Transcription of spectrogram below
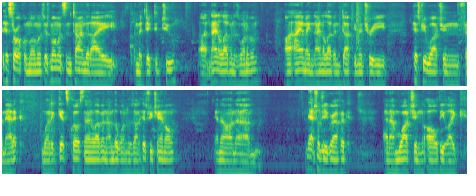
historical moments. There's moments in time that I am addicted to. Uh, 9/11 is one of them. I, am a 9/11 documentary history watching fanatic. When it gets close to 9/11, I'm the one who's on History Channel and on um, National Geographic, and I'm watching all the like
